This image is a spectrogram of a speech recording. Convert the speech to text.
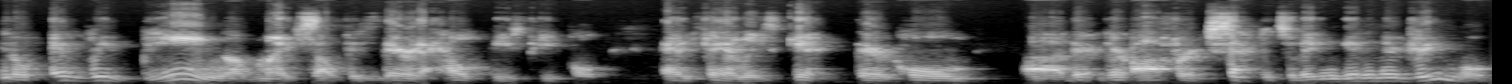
you know every being of myself is there to help these people and families get their home uh, their, their offer accepted so they can get in their dream home.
